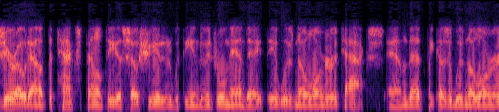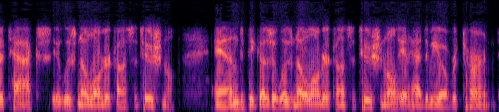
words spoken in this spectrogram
zeroed out the tax penalty associated with the individual mandate, it was no longer a tax. And that because it was no longer a tax, it was no longer constitutional. And because it was no longer constitutional, it had to be overturned.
